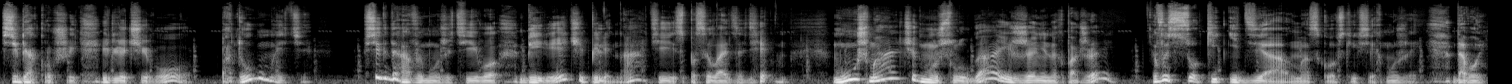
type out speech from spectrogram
Себя круши. И для чего? Подумайте. Всегда вы можете его беречь и пеленать, и спосылать за делом. Муж-мальчик, муж-слуга из жененных пажей. Высокий идеал московских всех мужей. Довольно.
